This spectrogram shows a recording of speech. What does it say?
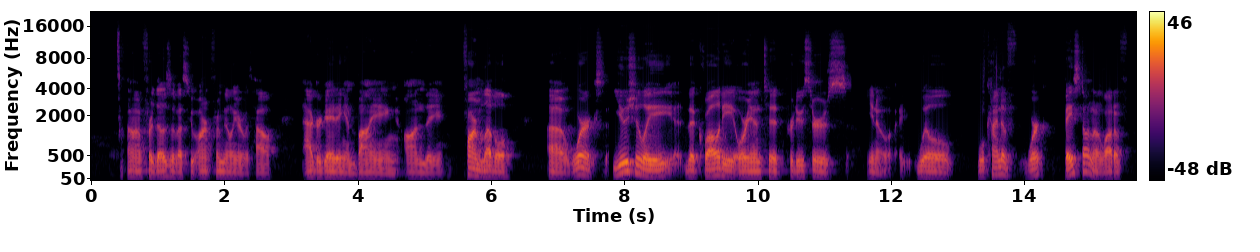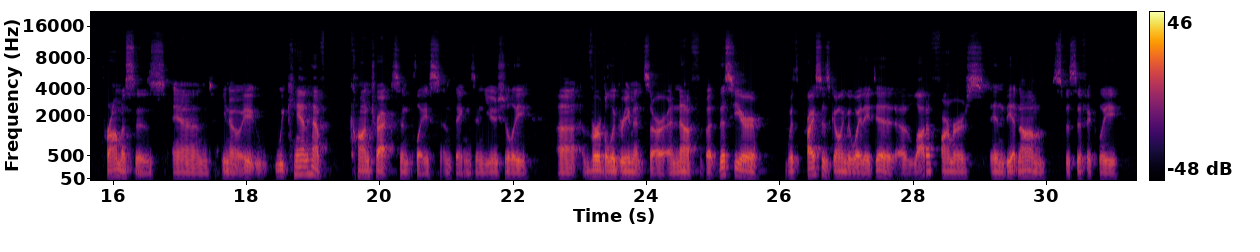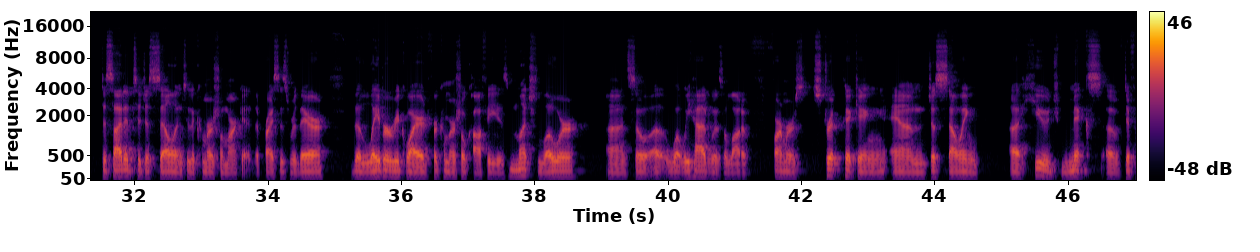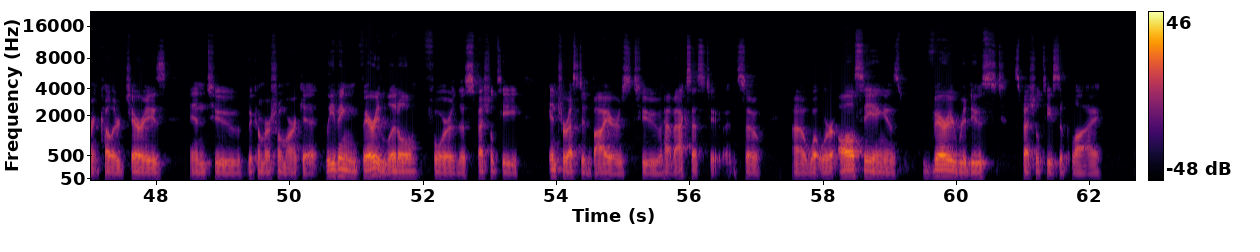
uh, for those of us who aren't familiar with how aggregating and buying on the farm level uh, works, usually the quality oriented producers, you know, will will kind of work based on a lot of promises and you know it, we can have contracts in place and things and usually uh, verbal agreements are enough. But this year with prices going the way they did, a lot of farmers in Vietnam specifically decided to just sell into the commercial market. The prices were there. The labor required for commercial coffee is much lower. Uh, so, uh, what we had was a lot of farmers strip picking and just selling a huge mix of different colored cherries into the commercial market, leaving very little for the specialty interested buyers to have access to. And so, uh, what we're all seeing is very reduced specialty supply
